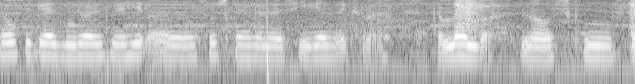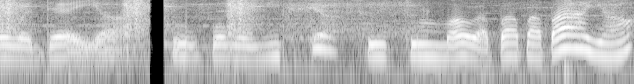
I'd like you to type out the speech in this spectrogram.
I hope you guys enjoyed this video. Hit on subscribe and I'll see you guys next time. Remember, no school forward there, y'all. School forward, yeah. See you tomorrow. Bye bye bye, y'all.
